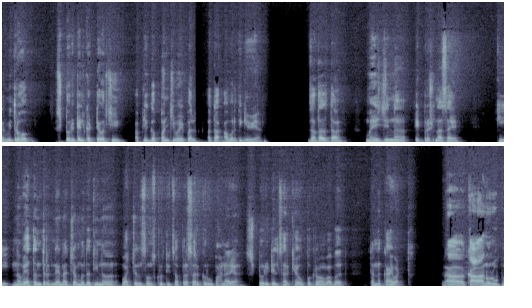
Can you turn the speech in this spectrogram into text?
तर मित्र हो स्टोरीटेल कट्ट्यावरची आपली गप्पांची मैफल आता आवर्ती घेऊया. जाता जाता महेशजींना एक प्रश्न असा आहे की नव्या तंत्रज्ञानाच्या मदतीनं वाचन संस्कृतीचा प्रसार करू पाहणाऱ्या स्टोरीटेलसारख्या उपक्रमाबाबत त्यांना काय वाटतं? काळानुरूप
